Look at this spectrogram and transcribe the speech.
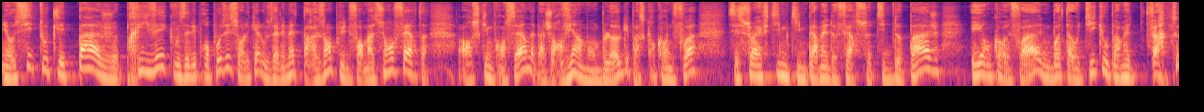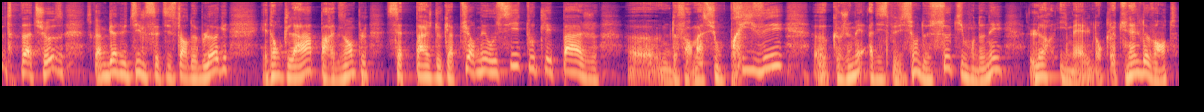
mais aussi toutes les pages privées que vous allez proposer sur lesquelles vous allez mettre par exemple une formation offerte. Alors, ce qui me concerne, eh ben, je reviens à mon blog parce qu'encore une fois, c'est Strive Team qui me permet de faire ce type de page et encore une fois, une boîte à outils qui vous permet de faire tout un tas de choses. C'est quand même bien utile cette histoire de blog. Et donc là, par exemple, cette page de capture, mais aussi toutes les pages euh, de formation privée euh, que je mets à disposition de ceux qui m'ont donné leur email. Donc le tunnel de vente.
